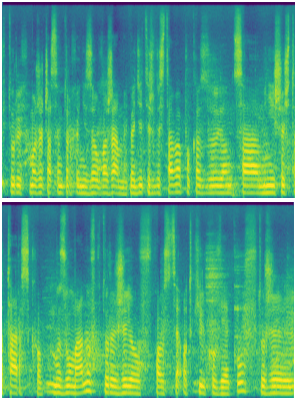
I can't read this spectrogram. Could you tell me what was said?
których może czasem trochę nie zauważamy. Będzie też wystawa pokazująca mniejszość tatarską, muzułmanów, którzy żyją w Polsce od kilku wieków, którzy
